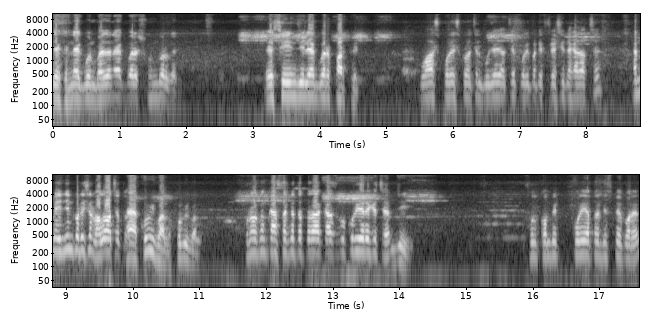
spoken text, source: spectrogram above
দেখেন একবার ভাইজান একবারে সুন্দর গাড়ি। এসি ইঞ্জিন একবারে পারফেক্ট ওয়াশ পলিশ করেছেন বোঝা যাচ্ছে পরিপাটি ফ্রেশই দেখা যাচ্ছে। আপনি ইঞ্জিন কন্ডিশন ভালো আছে তো? হ্যাঁ খুবই ভালো খুবই ভালো। কোনো রকম কাজ থাকলে তো আপনারা কাজগুলো করিয়ে রেখেছেন। জি। ফুল কমপ্লিট করে আপনারা ডিসপ্লে করেন।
